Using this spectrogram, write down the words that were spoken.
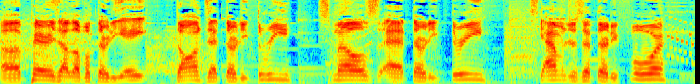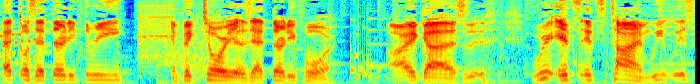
Uh, Perry's at level 38, Dawn's at 33, Smells at 33, Scavenger's at 34, Echo's at 33, and Victoria is at 34. All right, guys, we're it's it's time. We it's,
